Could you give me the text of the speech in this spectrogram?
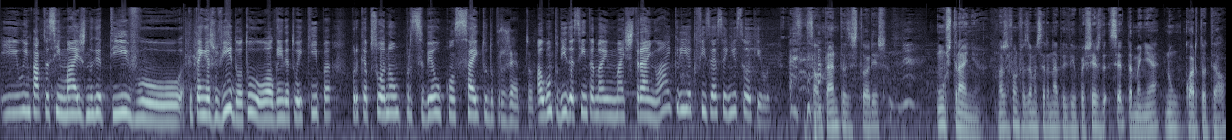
E o impacto assim mais negativo que tenhas vivido, ou tu ou alguém da tua equipa, porque a pessoa não percebeu o conceito do projeto? Algum pedido assim também mais estranho? Ai, queria que fizessem isso ou aquilo. São tantas histórias. Um estranho. Nós já fomos fazer uma serenata tipo às 6 da- 7 da manhã num quarto hotel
